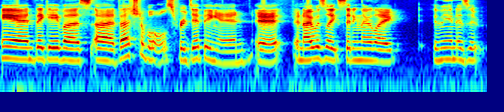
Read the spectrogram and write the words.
and they gave us uh, vegetables for dipping in it and I was like sitting there like, I mean, is it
